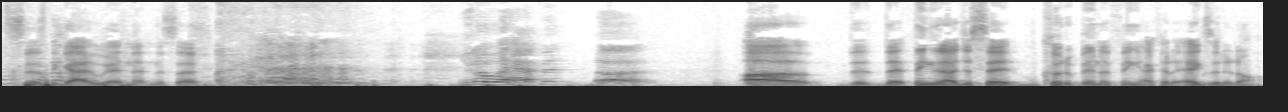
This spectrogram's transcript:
Says the guy who had nothing to say. You know what happened? Uh, uh, the, that thing that I just said could have been a thing I could have exited on.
